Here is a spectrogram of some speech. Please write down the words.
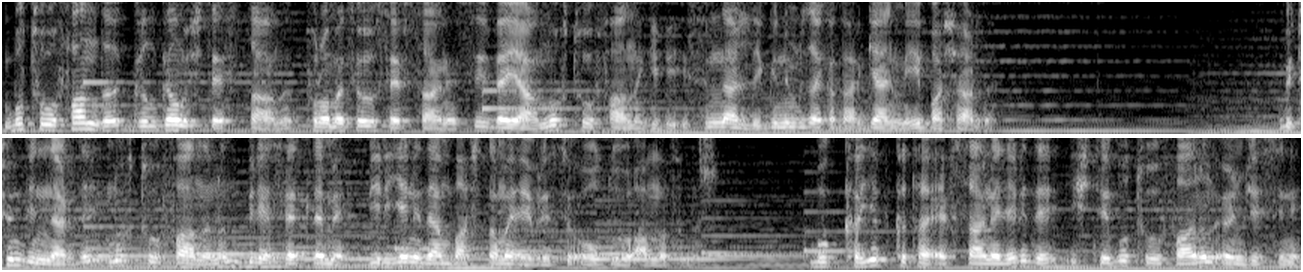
Bu tufan da Gılgamış Destanı, Prometheus efsanesi veya Nuh tufanı gibi isimlerle günümüze kadar gelmeyi başardı. Bütün dinlerde Nuh tufanının bir esetleme, bir yeniden başlama evresi olduğu anlatılır. Bu kayıp kıta efsaneleri de işte bu tufanın öncesini,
